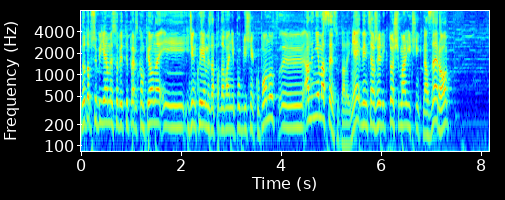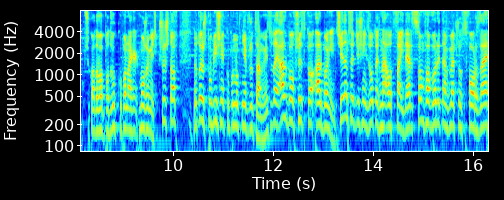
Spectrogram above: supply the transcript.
no to przybijamy sobie typerską pionę i, i dziękujemy za podawanie publicznie kuponów, yy, ale nie ma sensu dalej, nie? Więc jeżeli ktoś ma licznik na zero, Przykładowo po dwóch kuponach, jak może mieć Krzysztof, no to już publicznie kuponów nie wrzucamy. Więc tutaj albo wszystko, albo nic. 710 zł na Outsiders, są faworytem w meczu z Forze.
